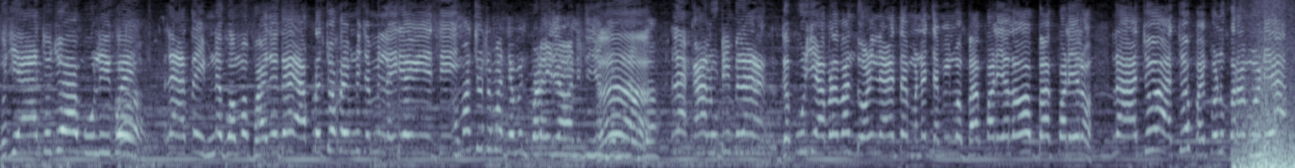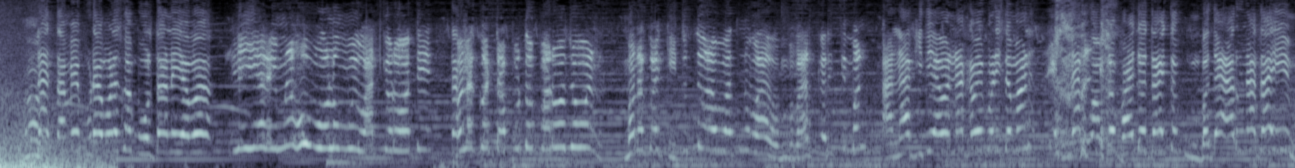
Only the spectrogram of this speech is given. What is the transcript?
ગુજી આ જોજો આ બોલી કોઈ. એટલે આ તો એમને ગોમાં ફાયદો થાય. આપણે ચોક એમની જમીન લઈ રહી હતી. અમાર જો તમારે જમીન પડાઈ જવાની હતી એટલે કાલ ઉઠી પેલા ગપુરજી આપણા પાસે દોડીને આવ્યા હતા. મને જમીનમાં ભાગ પાડી આલો ભાગ પાડી આલો. એટલે આજો આજો પણ કરવા માંડ્યા. એટલે તમે બુડા માણસ બોલતા નહીં હવે. એટલે યાર એમને હું બોલું? હું વાત કરો હતી. મને કોઈ ટપુ તો પરવો જોવે ને? કીધું તું આ વાતનું વા- વાત કરી હતી મન. આ ના કીધી હવે ના ખબર પડી તમને? ના કોમનો ફાયદો થાય તો બધા સારું ના થાય એમ.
